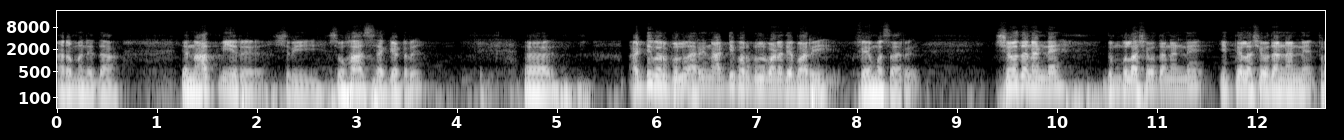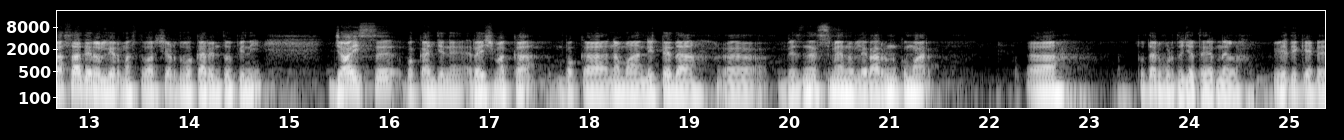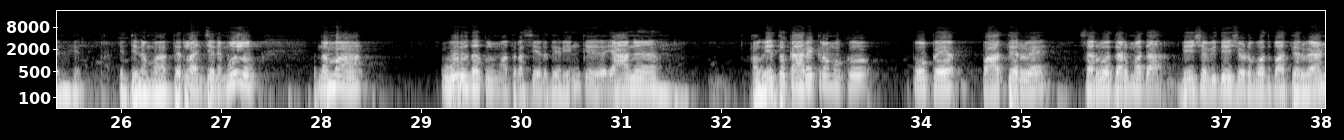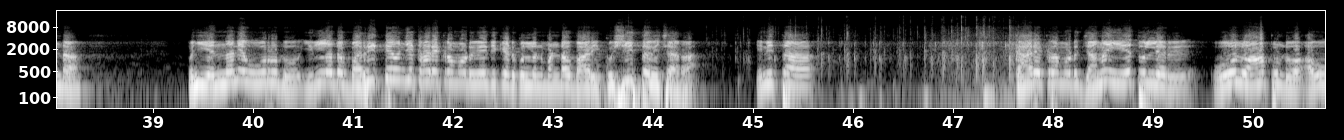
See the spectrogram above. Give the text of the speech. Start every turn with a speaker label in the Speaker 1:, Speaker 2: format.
Speaker 1: ಅರಮನೆದ N ಆತ್ಮೀಯರು ಶ್ರೀ ಸುಹಾಸ್ ಹೆಗ್ಗಡ್ರು. ಅಡ್ಡಿ ಬರ್ಬುಲು ಅರೇನ ಅಡ್ಡಿ ಬರ್ಬುಲು ಬಣದೆ ಬಾರಿ ಫೇಮಸ್ ಆರು. ಶೋಧನಣ್ಣೆ ದುಂಬುಲ ಶೋಧನಣ್ಣೆ ಇತ್ತೆಲ ಶೋಧನಣ್ಣೆ ಪ್ರಸಾದ್ ಇರೊಲ್ಲಿರ್ ಮಸ್ತ್ ವರ್ಷ ಹೊಡೆದು ಬೊಕ್ಕಾರೆನ್ ತೂಪಿನಿ ಜಾಯ್ಸ್ ಬೊಕ್ಕ ಅಂಜನೆ ರೇಷ್ಮಕ್ಕ ಬೊಕ್ಕ ನಮ್ಮ ನಿಟ್ಟೆದ ಬಿಸ್ನೆಸ್ ಮ್ಯಾನ್ ಉಲ್ಲಿರ್ ಅರುಣ್ ಕುಮಾರ್. ಆ, ಪುದರ್ ಬಿಡ್ತು ಜೊತೆ ಇರ್ನೆಲ್ಲ ವೇದಿಕೆ ಎತ್ತಿನ ಮಾತೆಲ್ಲ ಅಂಜನೆ ಮೂಲು ನಮ್ಮ ಊರುದಕ್ಕೂ ಮಾತ್ರ ಸೇರಿದಿರಿ ಇಂಕ್ ಯಾನ್ ಅವೇತು ಕಾರ್ಯಕ್ರಮಕ್ಕೂ ಪೋಪೆ ಪಾತೆರ್ವೆ ಸರ್ವಧರ್ಮದ ದೇಶ ವಿದೇಶ ಇಡಬಹುದು ಪಾತೆರ್ವೆ ಅಂಡ ಒಂಜಿ ಎನ್ನನೇ ಊರುಡು ಇಲ್ಲದ ಬರಿಟೆ ಒಂಜಿ ಕಾರ್ಯಕ್ರಮ ವೇದಿಕೆ ಇಡ್ಕೊಳ್ಳು ಬಂಡವ್ ಬಾರಿ ಖುಷಿತ ವಿಚಾರ ಇನ್ನಿತ್ತ ಕಾರ್ಯಕ್ರಮ ಜನ ಏತುಲ್ಯರು ಓಲು ಆಪುಂಡು ಅವು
